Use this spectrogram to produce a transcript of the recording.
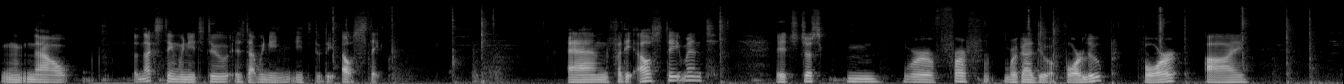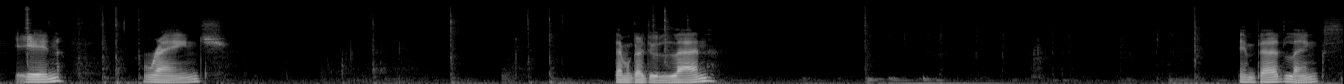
now the next thing we need to do is that we need, need to do the else statement. And for the else statement it's just mm, we're first we're gonna do a for loop. For i in range Then we're going to do len. Embed links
